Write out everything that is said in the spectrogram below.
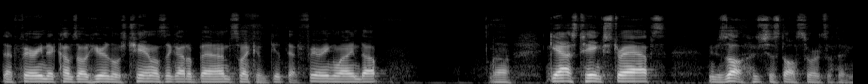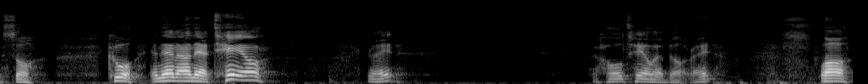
That fairing that comes out here, those channels I got to bend so I can get that fairing lined up. Uh, gas tank straps. I mean, there's all, it's just all sorts of things. So cool. And then on that tail, right? The whole tail I built, right? Well,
